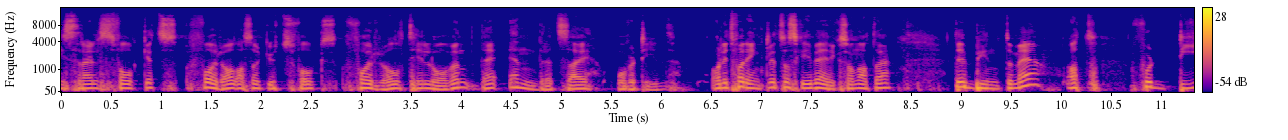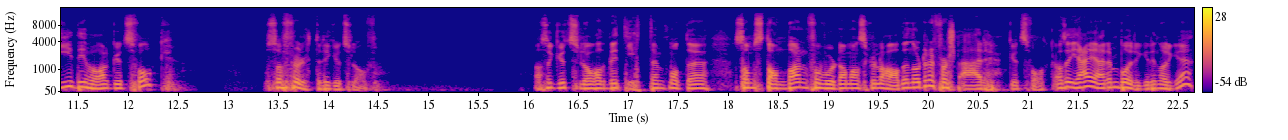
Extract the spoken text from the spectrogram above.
israelsfolkets forhold, altså Guds folks forhold til loven, det endret seg over tid. Og Litt forenklet så skriver Eriksson at det, det begynte med at fordi de var Guds folk, så fulgte de Guds lov. Altså Guds lov hadde blitt gitt dem på en måte som standarden for hvordan man skulle ha det når dere først er Guds folk. Altså Jeg er en borger i Norge,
